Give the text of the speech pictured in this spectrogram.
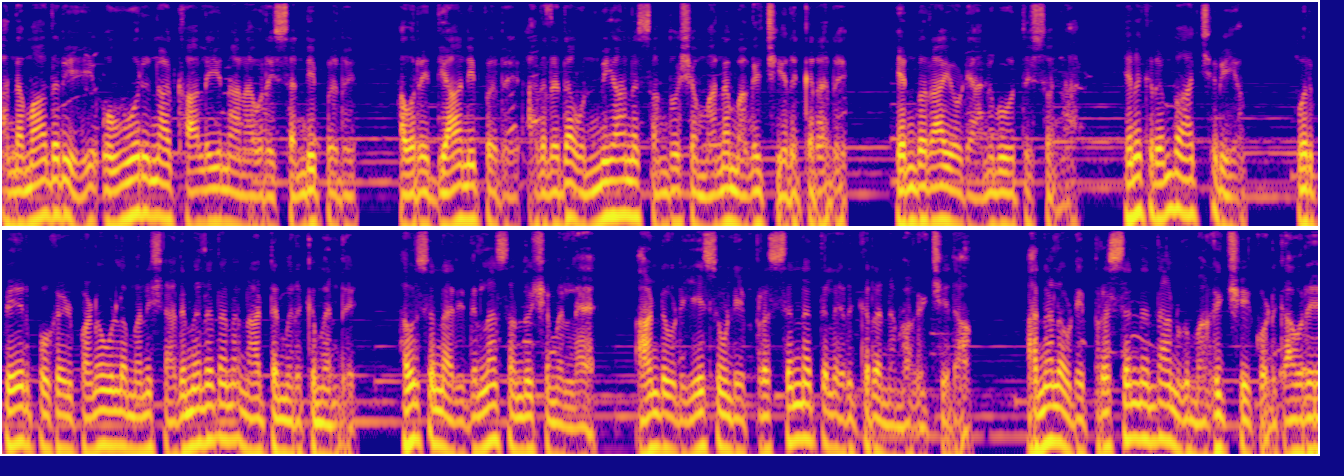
அந்த மாதிரி ஒவ்வொரு நாள் காலையும் நான் அவரை சந்திப்பது அவரை தியானிப்பது அதில் தான் உண்மையான சந்தோஷம் மன மகிழ்ச்சி இருக்கிறது. என்பதாயோடைய அனுபவத்தை சொன்னார். எனக்கு ரொம்ப ஆச்சரியம். ஒரு பேர் புகழ் பணம் உள்ள மனுஷன் அது மேலே தானே நாட்டம் இருக்கும் என்று. அவர் சொன்னார் இதெல்லாம் சந்தோஷம் இல்லை ஆண்டோட இயேசுடைய பிரசன்னத்தில் இருக்கிற அந்த மகிழ்ச்சி தான். அதனால அவருடைய பிரசன்னம் தான் அவனுக்கு மகிழ்ச்சியை கொடுக்க அவரை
